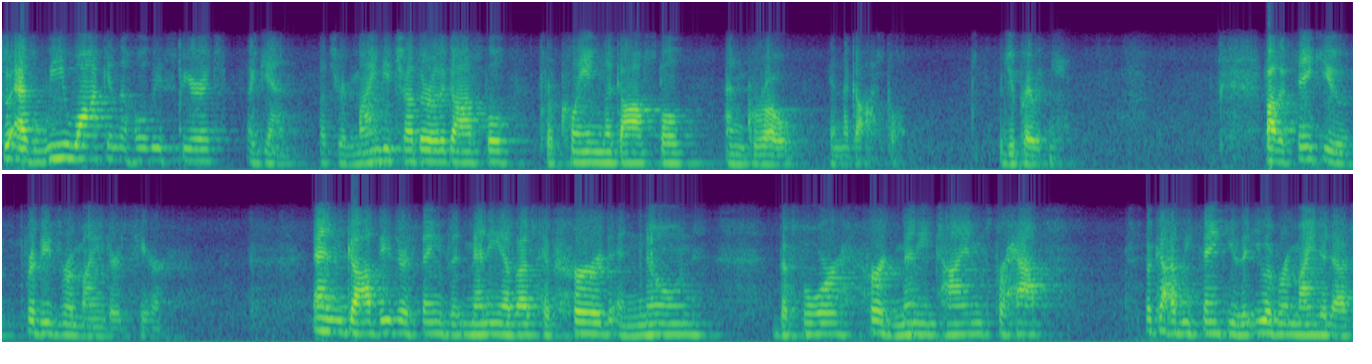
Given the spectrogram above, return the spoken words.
So as we walk in the Holy Spirit, again, let's remind each other of the gospel, proclaim the gospel, and grow in the gospel. Would you pray with me? Father, thank you for these reminders here. And God, these are things that many of us have heard and known before, heard many times perhaps. But God, we thank you that you have reminded us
